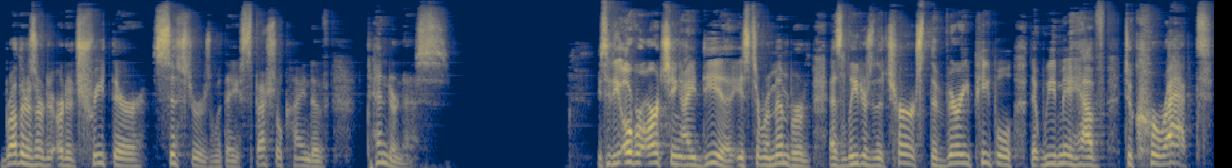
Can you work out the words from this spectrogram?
Brothers are to, are to treat their sisters with a special kind of tenderness. You see, the overarching idea is to remember, as leaders of the church, the very people that we may have to correct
